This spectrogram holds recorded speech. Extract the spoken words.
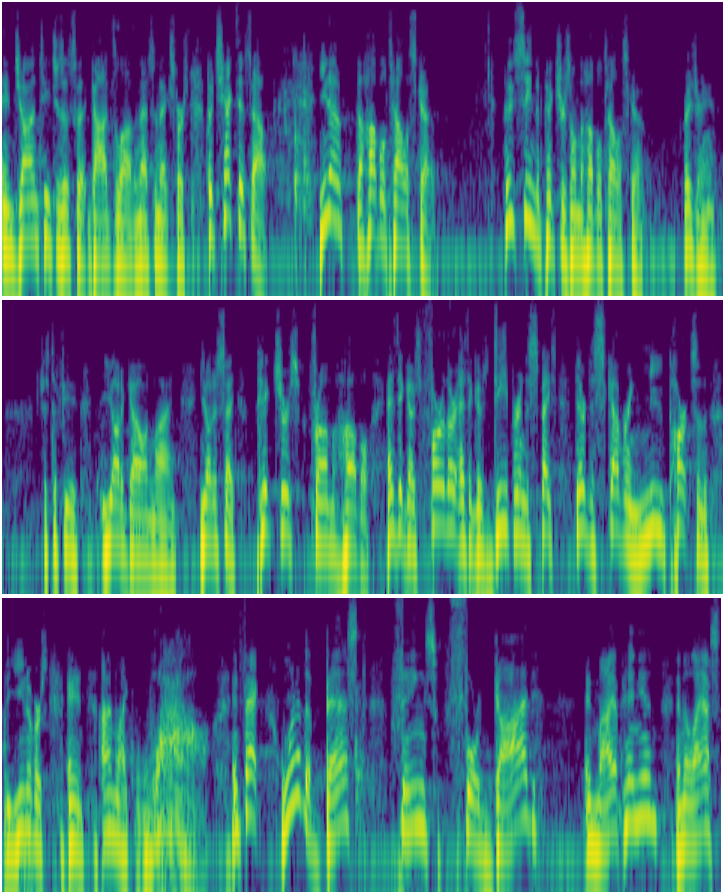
And John teaches us that God's love, and that's the next verse. But check this out. You know, the Hubble telescope. Who's seen the pictures on the Hubble telescope? Raise your hand. Just a few. You ought to go online. You ought to say, pictures from Hubble. As it goes further, as it goes deeper into space, they're discovering new parts of the, universe. And I'm like, wow. In fact, one of the best things for God, in my opinion, in the last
